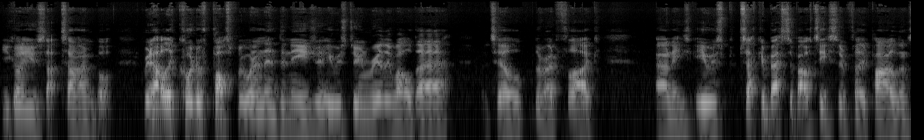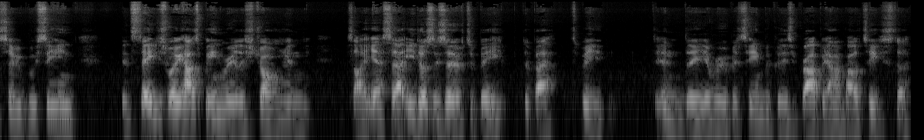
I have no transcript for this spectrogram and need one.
you got to use that time. But Rinaldi could have possibly won in Indonesia. He was doing really well there until the red flag, and he, he was second best to Bautista and Phillip Island. So we've seen in stages where he has been really strong, and it's like yes, he does deserve to be the best to be in the Aruba team because he's right behind Bautista, and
